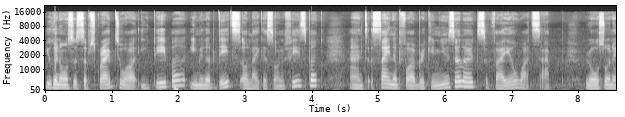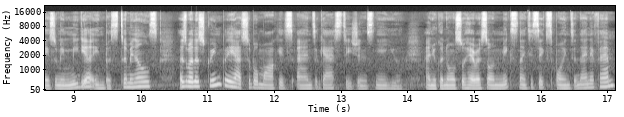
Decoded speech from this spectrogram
You can also subscribe to our e-paper, email updates, or like us on Facebook, and sign up for our breaking news alerts via WhatsApp. We're also on Izumi Media in bus terminals, as well as screenplay at supermarkets and gas stations near you. And you can also hear us on Mix 96.9 FM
